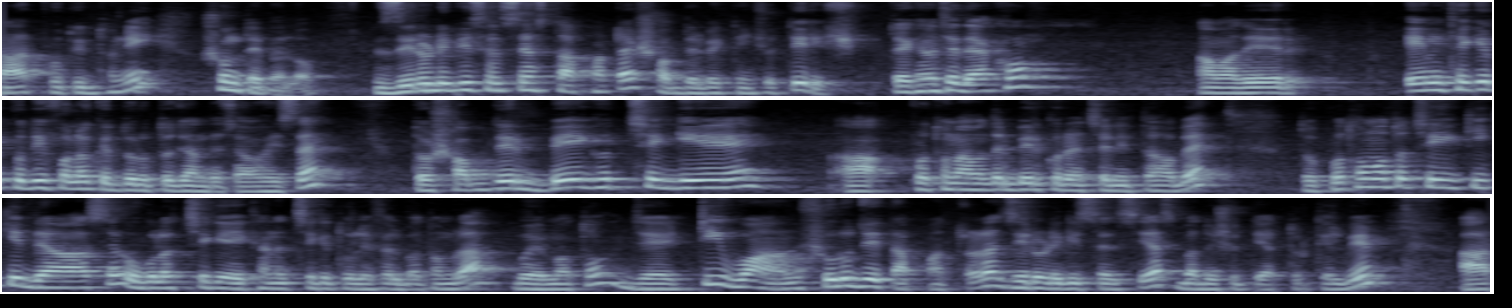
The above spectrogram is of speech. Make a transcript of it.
তার প্রতিধ্বনি শুনতে পেল। জিরো ডিগ্রি সেলসিয়াস তাপমাত্রায় শব্দের বেগ তিনশো তিরিশ। তো এখানে হচ্ছে দেখো, আমাদের এম থেকে প্রতিফলকের দূরত্ব জানতে চাওয়া হয়েছে। তো শব্দের বেগ হচ্ছে গিয়ে প্রথমে আমাদের বের করে নিতে হবে। তো প্রথমত হচ্ছে কি কি দেওয়া আছে? ওগুলো হচ্ছে গিয়ে এখানে হচ্ছে গিয়ে তুলে ফেলবা তোমরা বইয়ের মতো যে টি ওয়ান শুরু যে তাপমাত্রাটা জিরো ডিগ্রি সেলসিয়াস বা দুশো তিয়াত্তর কেলভিন আর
